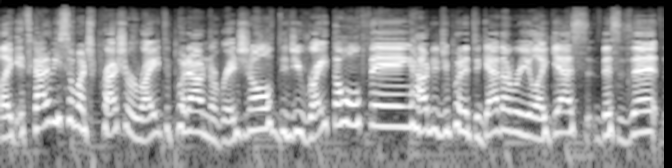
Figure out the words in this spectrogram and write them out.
like, it's got to be so much pressure, right, to put out an original. Did you write the whole thing? How did you put it together? Were you like, yes, this is it?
